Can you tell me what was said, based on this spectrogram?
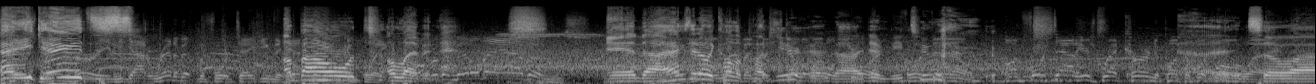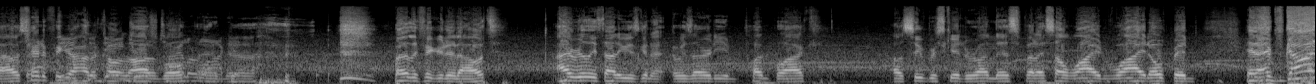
and he gains He got rid of it before taking the hit, but about 11. Over the middle to Evans. And uh, I accidentally called a punt here, and uh, I didn't mean to. down. On fourth down, here's Brett Kern to punt the football. And so uh, I was trying to figure out how to call an audible, and uh, finally figured it out. I really thought he was gonna. It was already in punt block. I was super scared to run this, but I saw wide, wide open, and I've got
